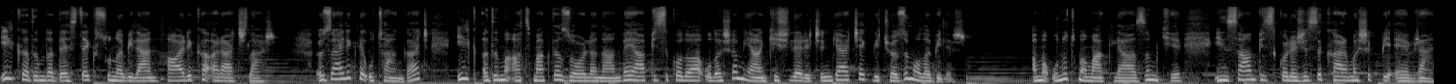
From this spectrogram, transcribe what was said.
ilk adımda destek sunabilen harika araçlar. Özellikle utangaç, ilk adımı atmakta zorlanan veya psikoloğa ulaşamayan kişiler için gerçek bir çözüm olabilir. Ama unutmamak lazım ki insan psikolojisi karmaşık bir evren.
